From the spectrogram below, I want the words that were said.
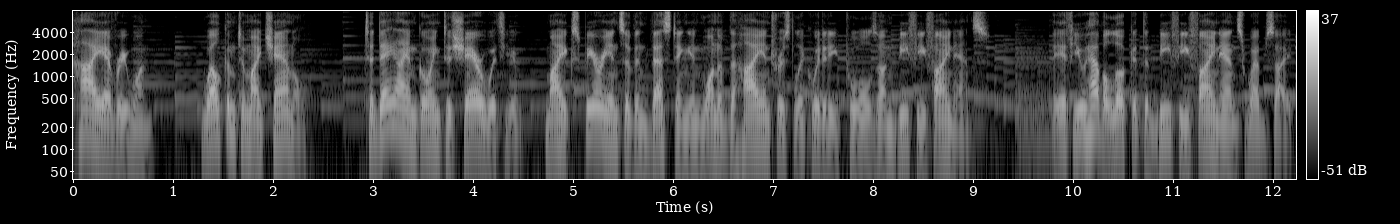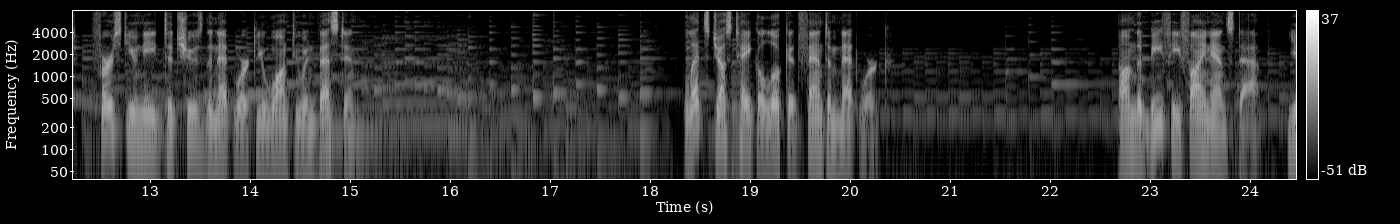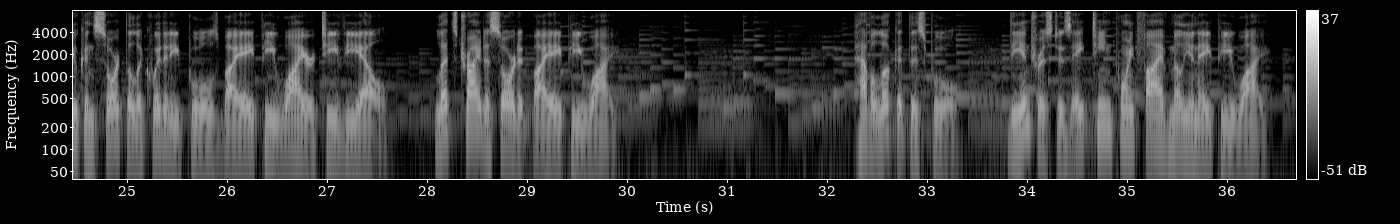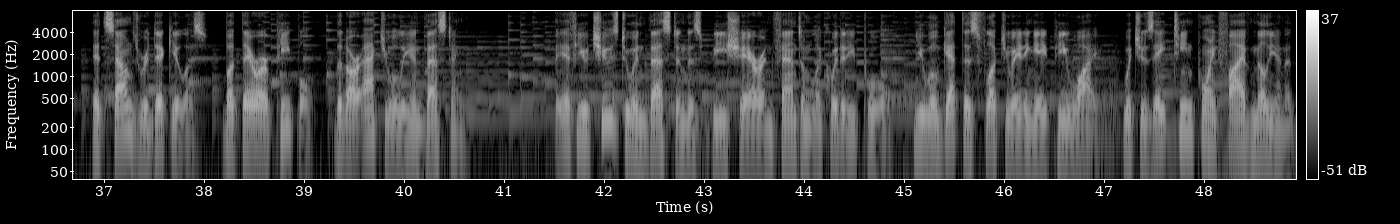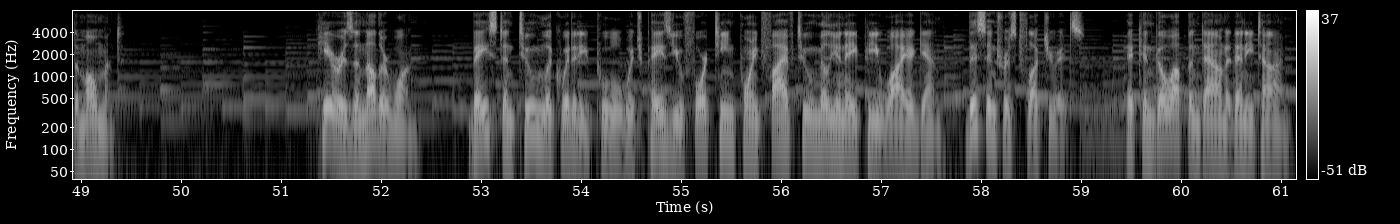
Hi everyone. Welcome to my channel. Today I am going to share with you my experience of investing in one of the high-interest liquidity pools on Beefy Finance. If you have a look at the Beefy Finance website, first you need to choose the network you want to invest in. Let's just take a look at Fantom Network. On the Beefy Finance app, you can sort the liquidity pools by APY or TVL. Let's try to sort it by APY. Have a look at this pool. The interest is 18.5 million APY. It sounds ridiculous, but there are people that are actually investing. If you choose to invest in this B-share and Fantom liquidity pool, you will get this fluctuating APY, which is 18.5 million at the moment. Here is another one. Based in Tomb liquidity pool which pays you 14.52 million APY again, this interest fluctuates. It can go up and down at any time.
